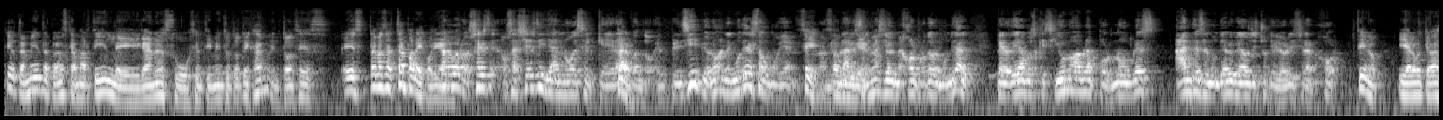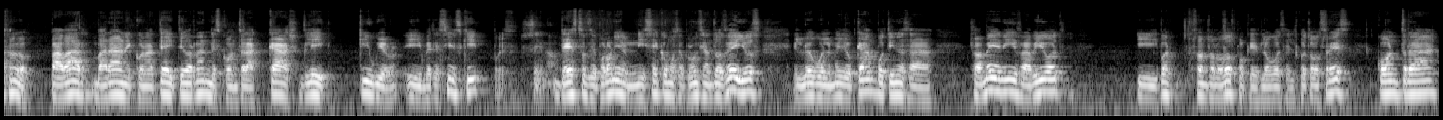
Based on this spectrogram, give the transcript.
Tío, también te acuerdas que a Martín le gana su sentimiento Tottenham, entonces es, pero o sea, está parejo, digamos. Pero bueno, Chesney, o sea, Chesney ya no es el que era Claro. cuando, en principio, ¿no? En el Mundial estaba muy bien. Sí, en plan, muy bien, ha sido el mejor portero del Mundial. Pero digamos que si uno habla por nombres, antes del Mundial hubiéramos dicho que Lloris era mejor. Sí, no. Y algo te vas a nuevo. Pavar, Varane, Konate y Teo Hernández contra Cash, Glick, Kiwior y Berezinski, pues Sí, ¿no? de estos de Polonia ni sé cómo se pronuncian dos de ellos. Y luego en el medio campo tienes a Chouameni, Rabiot y bueno, son solo dos porque luego es el todos tres contra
